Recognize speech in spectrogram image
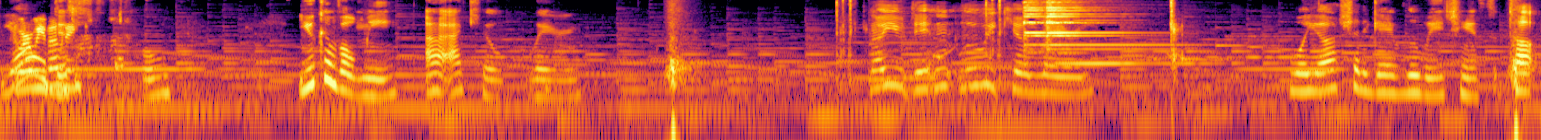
y'all Where we voting? disrespectful. You can vote me. I, I killed Larry. No, you didn't. Louis killed Larry. Well, y'all should have gave Louis a chance to talk.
